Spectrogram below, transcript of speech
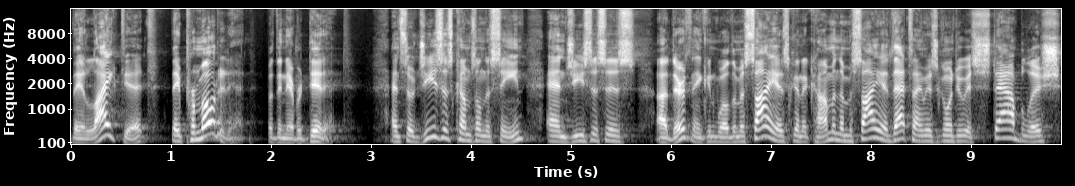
they liked it, they promoted it, but they never did it. And so Jesus comes on the scene, and Jesus is, uh, they're thinking, well, the Messiah is going to come, and the Messiah at that time is going to establish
